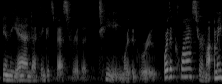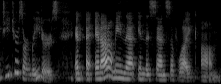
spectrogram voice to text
in the end, I think it's best for the team or the group or the classroom. I mean, teachers are leaders, and and I don't mean that in the sense of like um,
